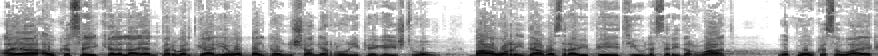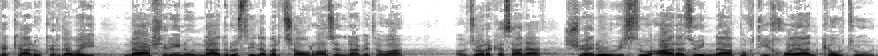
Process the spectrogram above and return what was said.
ئایا ئەو کەسەی کە لەلایەن پەروەردگاریەوە بەڵگە و نیشانەی ڕوونی پێگەیشتووە و باوەڕی دامەزراوی پێیەتی و لەسەری دەڕوات وەکو ئەو کەسە وایە کە کار و کردەوەی ناشرین و نادروستی لەبەر چاو ڕازێنرابێتەوە ئەو جۆرە کەسانە شوێن و ویست و ئارەزووی ناپوختی خۆیان کەوتون.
